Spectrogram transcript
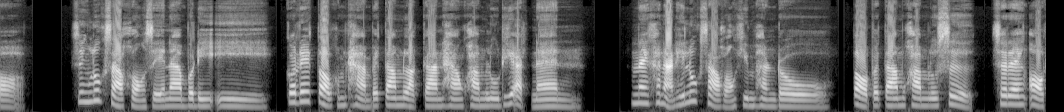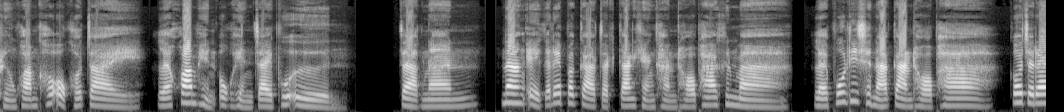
อบ ซึ่งลูกสาวของเสนาบดีอี ก็ได้ตอบคำถามไปตามหลักการทางความรู้ที่อัดแน่น ในขณะที่ลูกสาวของคิมฮันโร ตอบไปตามความรู้สึก แสดงออกถึงความเข้าอกเข้าใจ และความเห็นอกเห็นใจผู้อื่น จากนั้นนางเอกก็ได้ประกาศจัดการแข่งขันทอผ้าขึ้นมา และผู้ที่ชนะการทอผ้า ก็จะได้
